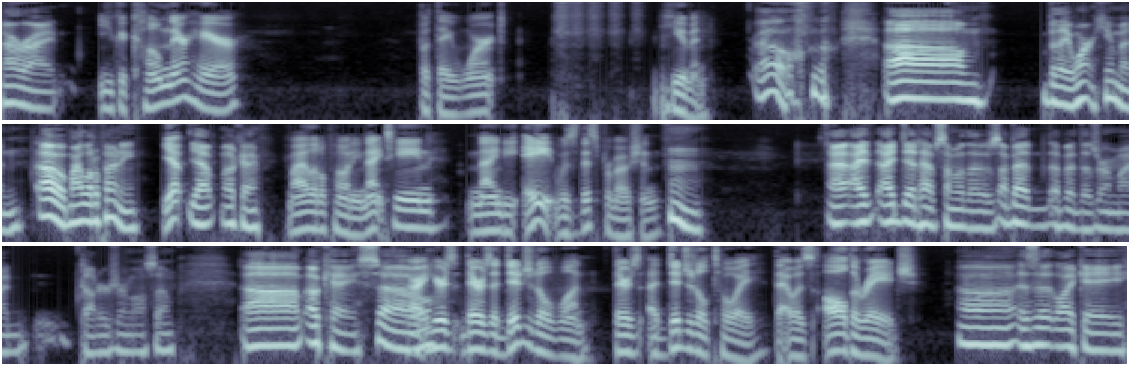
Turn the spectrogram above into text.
All right. You could comb their hair, but they weren't human. Oh. um. But they weren't human. Oh, My Little Pony. Yep. Yep. Okay. My Little Pony. 1998 was this promotion. Hmm. I, I did have some of those. I bet I bet those were in my daughter's room also. Um. Okay. So. All right, here's there's a digital one. There's a digital toy that was all the rage. Uh. Is it like a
